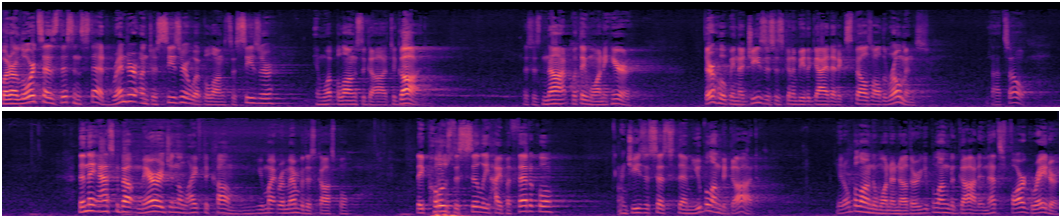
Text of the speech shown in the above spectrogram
But our Lord says this instead render unto Caesar what belongs to Caesar, and what belongs to God to God. This is not what they want to hear. They're hoping that Jesus is going to be the guy that expels all the Romans. Not so. Then they ask about marriage and the life to come. You might remember this gospel. They pose this silly hypothetical, and Jesus says to them, You belong to God. You don't belong to one another, you belong to God, and that's far greater.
